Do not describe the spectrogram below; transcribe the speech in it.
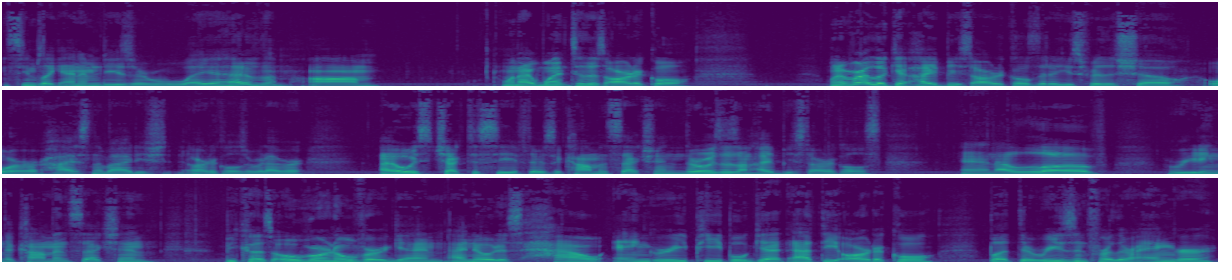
it seems like NMDs are way ahead of them. Um, when I went to this article, whenever I look at Hypebeast articles that I use for this show or Highsnobiety articles or whatever, I always check to see if there's a comment section. There always is on Hypebeast articles, and I love reading the comment section because over and over again I notice how angry people get at the article, but the reason for their anger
